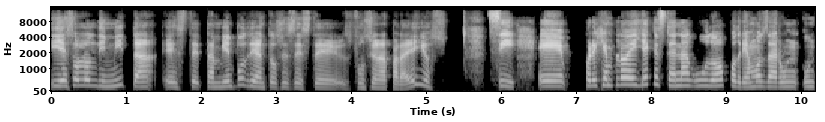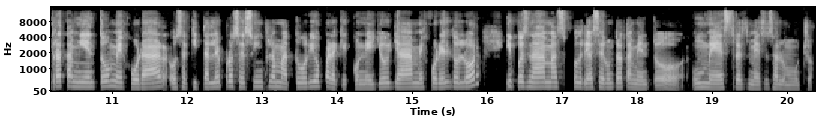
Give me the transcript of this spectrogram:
y eso los limita, este, también podría entonces, este, funcionar para ellos. Sí, eh, Por ejemplo, ella que está en agudo, podríamos dar un, tratamiento, mejorar, o sea, quitarle el proceso inflamatorio para que con ello ya mejore el dolor y pues nada más podría ser un tratamiento un mes, tres meses a lo mucho.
